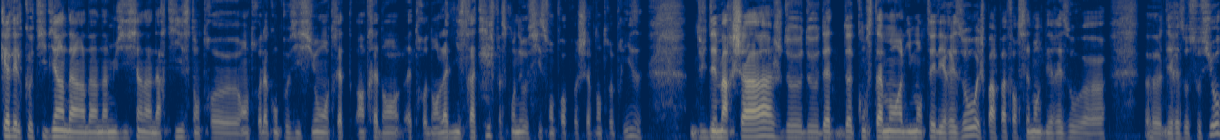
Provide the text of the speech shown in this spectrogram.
quel est le quotidien d'un musicien, d'un artiste entre, entre la composition, entre être dans l'administratif parce qu'on est aussi son propre chef d'entreprise, du démarchage, de d'être constamment alimenter les réseaux et je parle pas forcément que des réseaux, des réseaux sociaux.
